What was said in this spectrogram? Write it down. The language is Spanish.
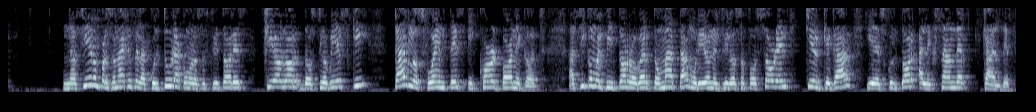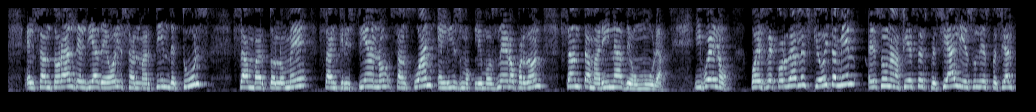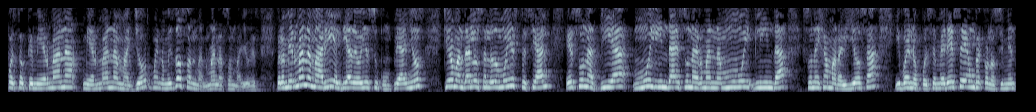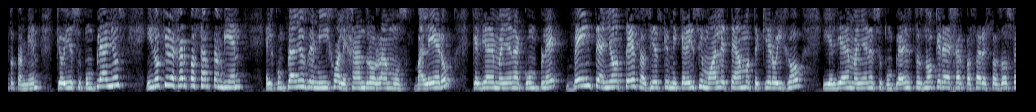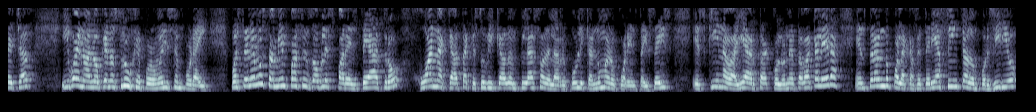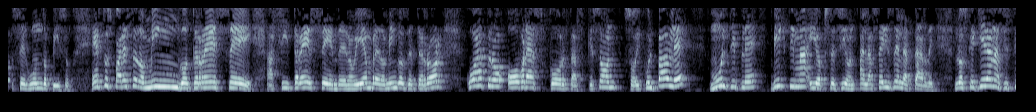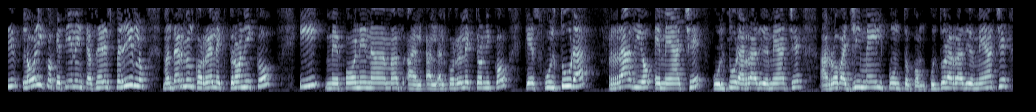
Nacieron personajes de la cultura como los escritores Fyodor Dostoevsky, Carlos Fuentes y Kurt Vonnegut. Así como el pintor Roberto Mata, murieron el filósofo Soren Kierkegaard y el escultor Alexander Calder. El santoral del día de hoy, San Martín de Tours, San Bartolomé, San Cristiano, San Juan el Limosnero, perdón, Santa Marina de Omura. Y bueno, pues recordarles que hoy también es una fiesta especial y es un día especial puesto que mi hermana, mi hermana mayor, bueno, mis dos son hermanas, son mayores, pero mi hermana Mari, el día de hoy es su cumpleaños. Quiero mandarle un saludo muy especial. Es una tía muy linda, es una hermana muy linda, es una hija maravillosa y bueno, pues se merece un reconocimiento también que hoy es su cumpleaños. Y no quiero dejar pasar también el cumpleaños de mi hijo Alejandro Ramos Valero, que el día de mañana cumple 20 añotes, así es que mi queridísimo Ale, te amo, te quiero hijo, y el día de mañana es su cumpleaños, entonces no quería dejar pasar estas dos fechas. Y bueno, a lo que nos truje, como dicen por ahí. Pues tenemos también pases dobles para el teatro Juana Cata, que está ubicado en Plaza de la República número 46, esquina Vallarta, Colonia Tabacalera, entrando por la cafetería Finca Don Porfirio, segundo piso. Esto es para este domingo 13, así 13 de noviembre, domingos de terror, cuatro obras cortas, que son Soy culpable, múltiple, víctima y obsesión a las 6 de la tarde. Los que quieran asistir, lo único que tienen que hacer es pedirlo, mandarme un correo electrónico y me pone nada más al, correo electrónico que es cultura radio mh, cultura radio mh, arroba gmail.com, cultura radio mh,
